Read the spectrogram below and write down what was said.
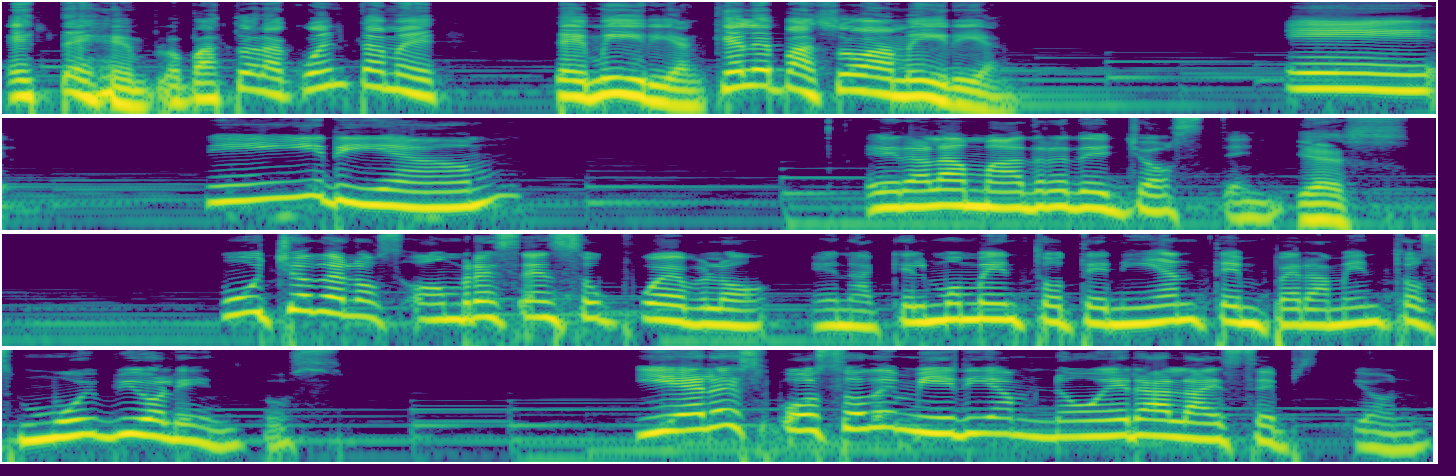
este ejemplo. Pastora, cuéntame de Miriam. ¿Qué le pasó a Miriam? Eh, Miriam era la madre de Justin. Yes. Muchos de los hombres en su pueblo en aquel momento tenían temperamentos muy violentos. Y el esposo de Miriam no era la excepción.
